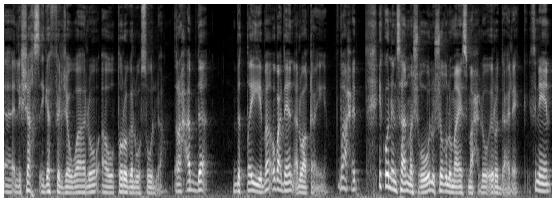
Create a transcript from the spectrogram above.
آه، لشخص يقفل جواله أو طرق الوصول له. راح أبدأ بالطيبة وبعدين الواقعية. واحد يكون إنسان مشغول وشغله ما يسمح له يرد عليك. اثنين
